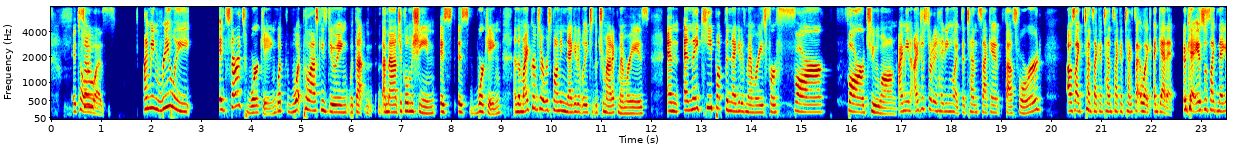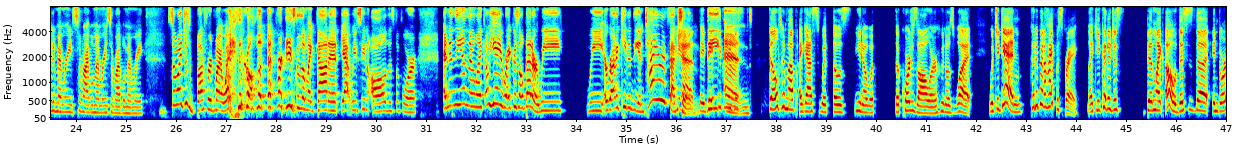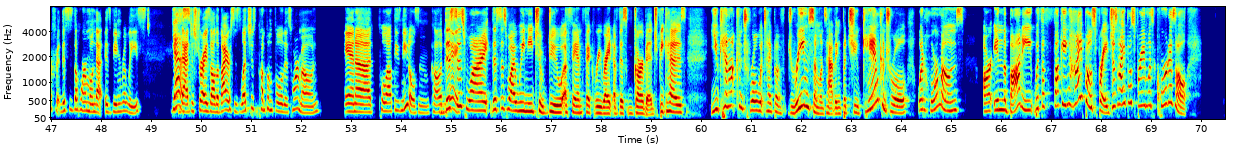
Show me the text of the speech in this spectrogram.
It totally So- was. I mean, really, it starts working. What what Pulaski's doing with that a magical machine is is working, and the microbes are responding negatively to the traumatic memories, and and they keep up the negative memories for far far too long. I mean, I just started hitting like the 10 second fast forward. I was like 10 second, 10 second, 10 second. Like, I get it. Okay. It's just like negative memory, survival memory, survival memory. So I just buffered my way through all the memories because I'm like, got it. Yeah, we've seen all of this before. And in the end, they're like, oh yay, Riker's all better. We we eradicated the entire infection. they The basically just- Filled him up, I guess, with those, you know, with the cortisol or who knows what, which again could have been a hypospray. Like you could have just been like, oh, this is the endorphin, this is the hormone that is being released. Yes. that destroys all the viruses. Let's just pump them full of this hormone and uh pull out these needles and call it a this day. is why this is why we need to do a fanfic rewrite of this garbage because you cannot control what type of dream someone's having but you can control what hormones are in the body with a fucking hypo spray just hypo spray 'em with cortisol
